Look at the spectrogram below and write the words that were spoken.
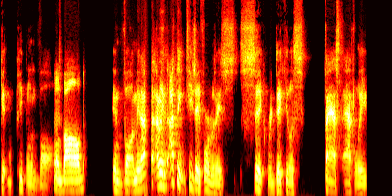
getting people involved. involved. Involved. I mean, I, I mean, I think TJ Ford was a sick, ridiculous, fast athlete,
